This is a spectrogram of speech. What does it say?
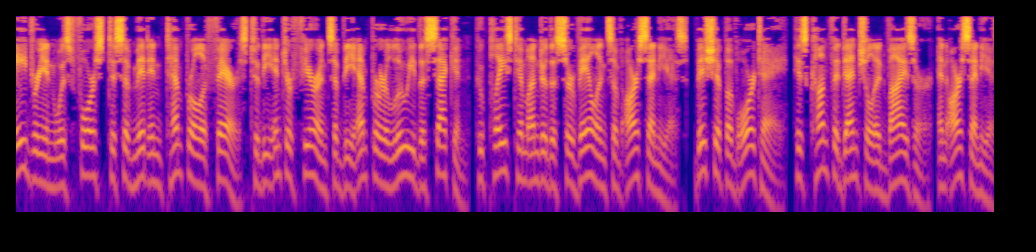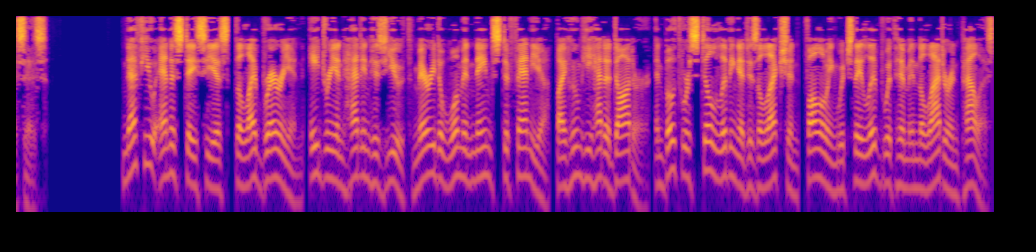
Adrian was forced to submit in temporal affairs to the interference of the Emperor Louis II, who placed him under the surveillance of Arsenius, Bishop of Orte, his confidential advisor, and Arsenius's Nephew Anastasius, the librarian, Adrian had in his youth married a woman named Stephania, by whom he had a daughter, and both were still living at his election, following which they lived with him in the Lateran palace.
